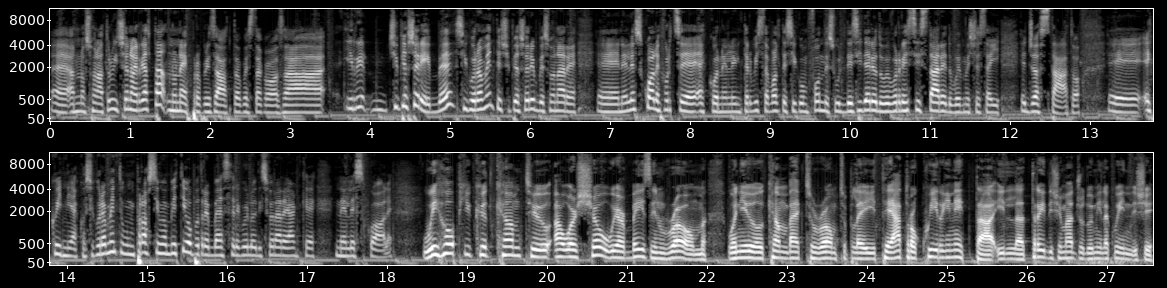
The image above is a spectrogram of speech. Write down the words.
eh, hanno suonato. Lui dice no, in realtà non è proprio esatta questa cosa. Re- ci piacerebbe, sicuramente ci piacerebbe suonare eh, nelle scuole, forse ecco nelle interviste a volte si confonde sul desiderio dove vorresti stare e dove invece sei è già stato. E, quindi ecco, sicuramente un prossimo obiettivo potrebbe essere quello di suonare anche nelle scuole. We hope you could come to our show. We are based in Rome. When you come back to Rome to play Teatro Quirinetta il 13 maggio 2015,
